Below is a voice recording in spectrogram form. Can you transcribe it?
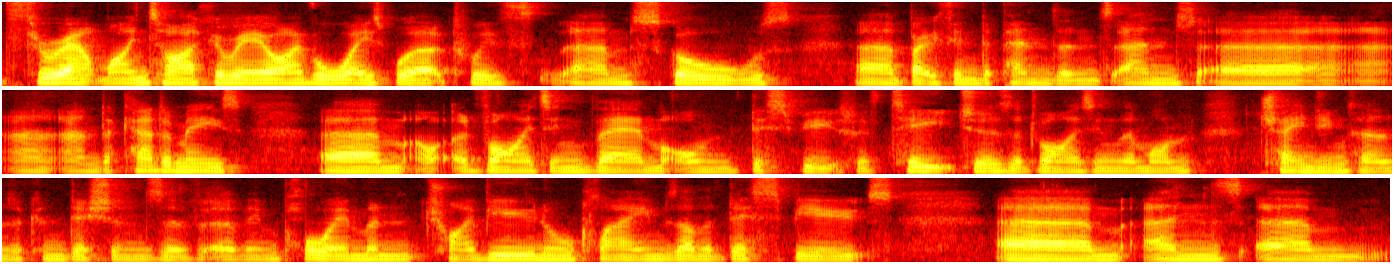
throughout my entire career, I've always worked with um, schools, uh, both independent and uh, and academies. um, advising them on disputes with teachers, advising them on changing terms of conditions of, of employment, tribunal claims, other disputes. Um, and um,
